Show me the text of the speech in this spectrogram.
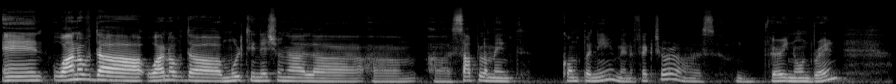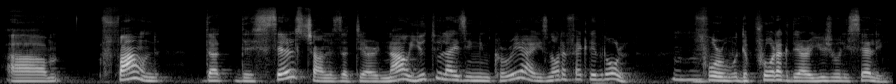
And one of the one of the multinational uh, um, uh, supplement company manufacturer, uh, very known brand, um, found that the sales channels that they are now utilizing in Korea is not effective at all for the product they are usually selling.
